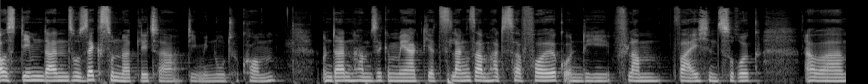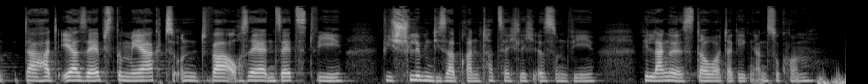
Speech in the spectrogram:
aus dem dann so 600 Liter die Minute kommen. Und dann haben sie gemerkt, jetzt langsam hat es Erfolg und die Flammen weichen zurück. Aber da hat er selbst gemerkt und war auch sehr entsetzt, wie, wie schlimm dieser Brand tatsächlich ist und wie, wie lange es dauert, dagegen anzukommen.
